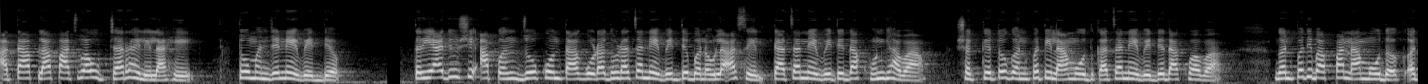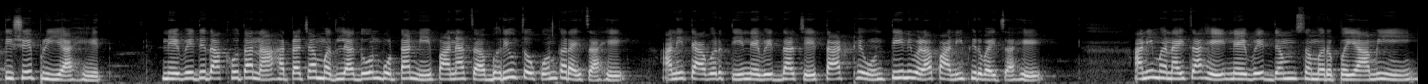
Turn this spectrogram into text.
आता आपला पाचवा उपचार राहिलेला आहे तो म्हणजे नैवेद्य. तर या दिवशी आपण जो कोणता गोडाधोडाचा नैवेद्य बनवला असेल त्याचा नैवेद्य दाखवून घ्यावा. शक्यतो गणपतीला मोदकाचा नैवेद्य दाखवावा. गणपती बाप्पांना मोदक अतिशय प्रिय आहेत. नैवेद्य दाखवताना हाताच्या मधल्या दोन बोटांनी पाण्याचा भरीव चौकोन करायचा आहे आणि त्यावरती नैवेद्याचे ताट ठेवून तीन वेळा पाणी फिरवायचं आहे. आणि म्हणायचं आहे नैवेद्यम समर्पयामी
